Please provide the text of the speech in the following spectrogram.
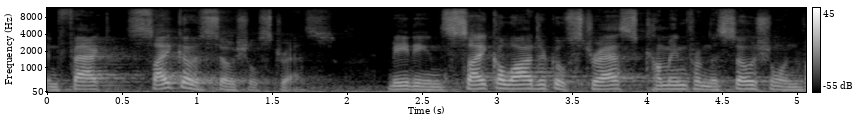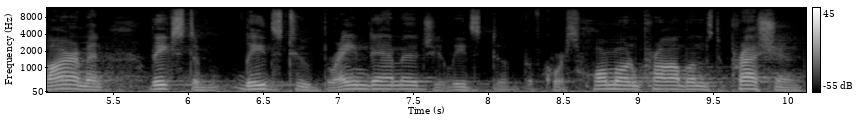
In fact, psychosocial stress, meaning psychological stress coming from the social environment, leads to, leads to brain damage, it leads to, of course, hormone problems, depression,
